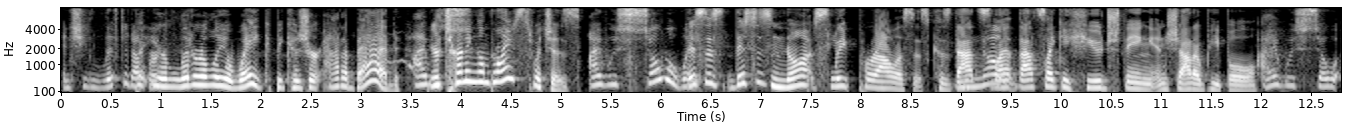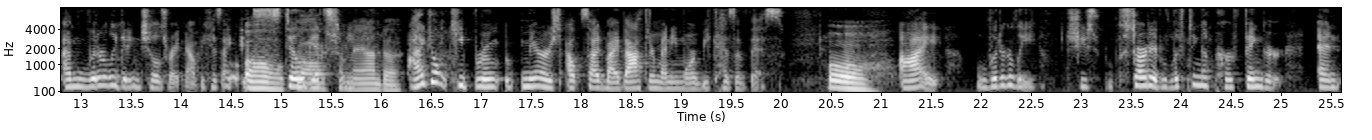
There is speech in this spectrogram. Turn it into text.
And she lifted up But her you're literally awake because you're out of bed. I you're was- turning on light switches. I was so awake. This is this is not sleep paralysis because that's No. li- that's like a huge thing in shadow people. I was so I'm literally getting chills right now because I it Oh, still gosh, gets to me. Amanda. I don't keep room mirrors outside my bathroom anymore because of this. Oh, I literally she started lifting up her finger and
